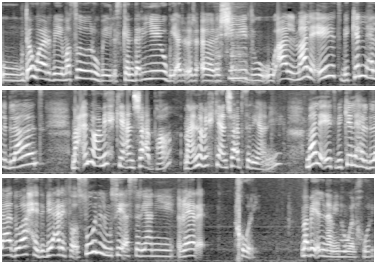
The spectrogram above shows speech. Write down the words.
ودور بمصر وبالإسكندرية وبرشيد وقال ما لقيت بكل هالبلاد مع إنه عم يحكي عن شعبها مع إنه عم يحكي عن شعب سرياني ما لقيت بكل هالبلاد واحد بيعرف أصول الموسيقى السريانيه غير خوري. ما بيقلنا مين هو الخوري.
